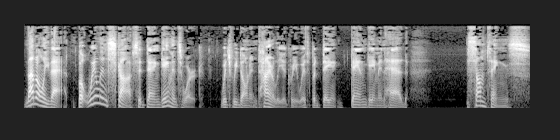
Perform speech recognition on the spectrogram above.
not only that, but Weiland scoffs at Dan Gayman's work, which we don't entirely agree with, but Dan, Gayman had some things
